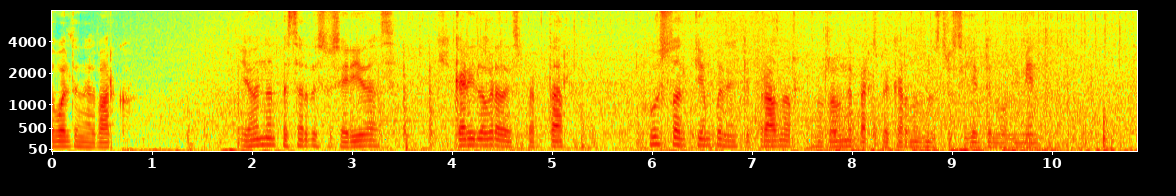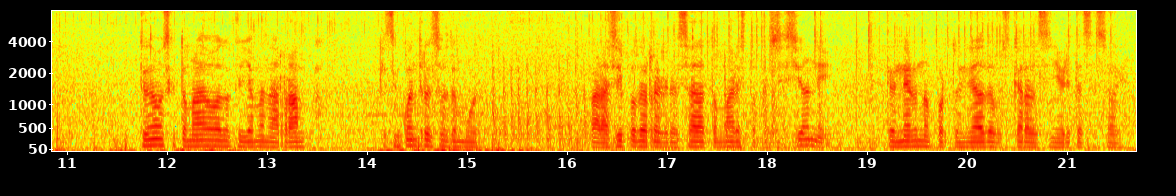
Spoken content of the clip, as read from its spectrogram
De vuelta en el barco. Y aún a pesar de sus heridas, Hikari logra despertar justo al tiempo en el que Frasnor nos reúne para explicarnos nuestro siguiente movimiento. Tenemos que tomar algo a lo que llaman la rampa, que se encuentra al sur de Muro, para así poder regresar a tomar esta posición y tener una oportunidad de buscar a la señorita Sasori.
